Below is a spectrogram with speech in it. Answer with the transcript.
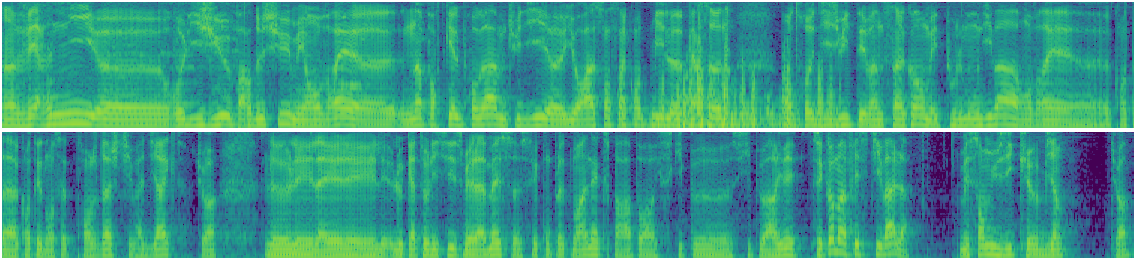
un vernis euh, religieux par-dessus, mais en vrai, euh, n'importe quel programme, tu dis, euh, il y aura 150 000 personnes entre 18 et 25 ans, mais tout le monde y va, en vrai. quand t'es dans cette tranche d'âge, tu y vas direct, tu vois. Le, les- les- les- le catholicisme et la messe, c'est complètement annexe par rapport à ce qui peut, ce qui peut arriver. C'est comme un festival, mais sans musique bien, tu vois.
